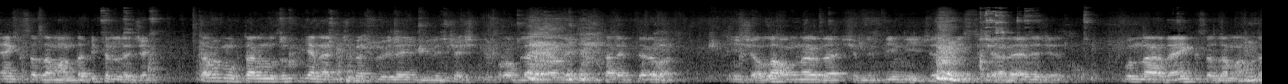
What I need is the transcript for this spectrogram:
En kısa zamanda bitirilecek. Tabii muhtarımızın genel içme suyuyla ilgili çeşitli problemlerle ilgili talepleri var. İnşallah onları da şimdi dinleyeceğiz, istişare edeceğiz. Bunlara da en kısa zamanda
